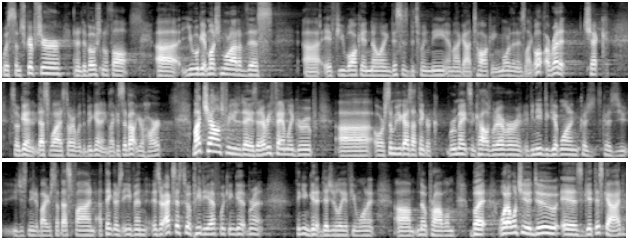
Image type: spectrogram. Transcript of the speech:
with some scripture and a devotional thought. Uh, you will get much more out of this. Uh, if you walk in knowing this is between me and my God talking, more than it's like, oh, I read it, check. So, again, that's why I started with the beginning. Like, it's about your heart. My challenge for you today is that every family group, uh, or some of you guys I think are roommates in college, whatever, if you need to get one because you, you just need it by yourself, that's fine. I think there's even, is there access to a PDF we can get, Brent? I think you can get it digitally if you want it. Um, no problem. But what I want you to do is get this guide,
